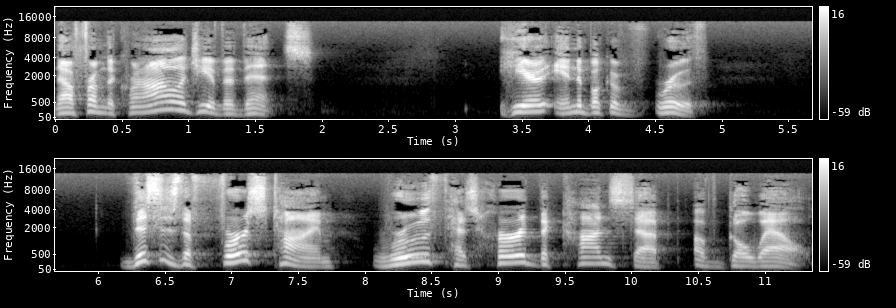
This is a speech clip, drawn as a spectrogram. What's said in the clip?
Now, from the chronology of events here in the book of Ruth, this is the first time Ruth has heard the concept of Goel,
